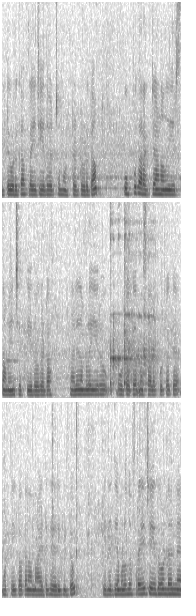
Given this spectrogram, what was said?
ഇട്ട് കൊടുക്കുക ഫ്രൈ ചെയ്ത് വെച്ച മുട്ട ഇട്ട് കൊടുക്കാം. ഉപ്പ് കറക്റ്റാണോ എന്ന് ഈ ഒരു സമയം ചെക്ക് ചെയ്തോ കേട്ടോ എന്നാലും നമ്മൾ ഈ ഒരു കൂട്ടൊക്കെ മസാലക്കൂട്ടൊക്കെ മുട്ടയ്ക്കൊക്കെ നന്നായിട്ട് കയറി കിട്ടും. പിന്നെ ഇത് നമ്മളൊന്ന് ഫ്രൈ ചെയ്തുകൊണ്ട് തന്നെ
